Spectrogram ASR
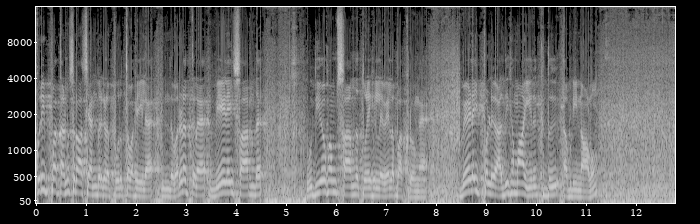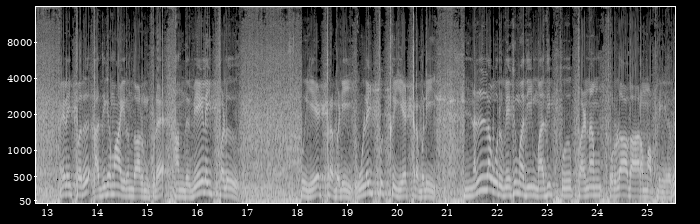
குறிப்பாக தனுசு ராசி அன்பர்களை பொறுத்த வகையில் இந்த வருடத்தில் வேலை சார்ந்த உத்தியோகம் சார்ந்த துறைகளில் வேலை பார்க்குறவங்க வேலைப்பழு அதிகமாக இருக்குது அப்படின்னாலும் வேலைப்பரு அதிகமாக இருந்தாலும் கூட அந்த வேலைப்பழு ஏற்றபடி உழைப்புக்கு ஏற்றபடி நல்ல ஒரு வெகுமதி மதிப்பு பணம் பொருளாதாரம் அப்படிங்கிறது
